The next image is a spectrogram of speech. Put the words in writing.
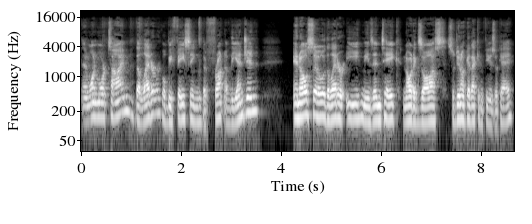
And one more time, the letter will be facing the front of the engine. And also, the letter E means intake, not exhaust. So do not get that confused, okay?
